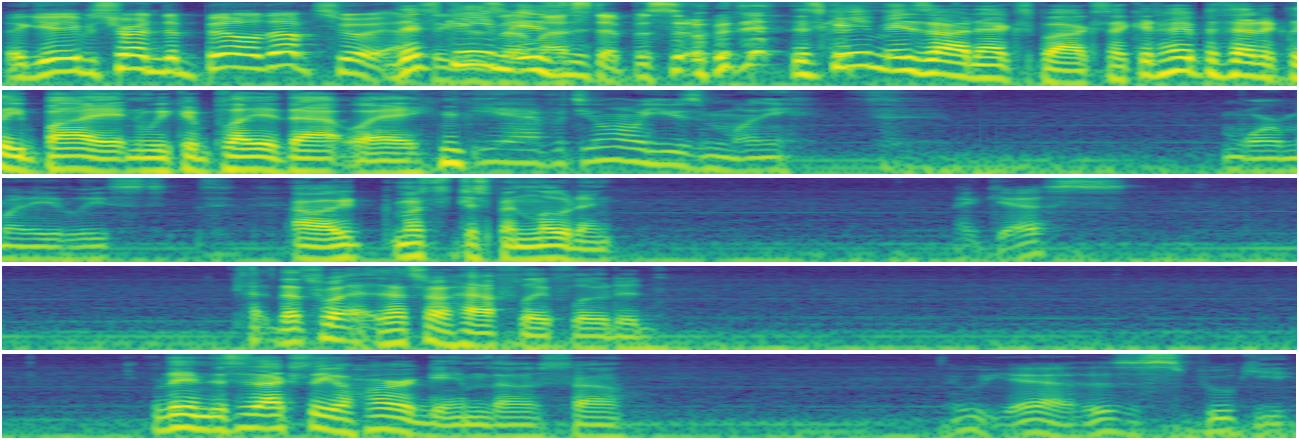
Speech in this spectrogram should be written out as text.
The game's trying to build up to it. I This it game that is- last episode. this game is on Xbox. I could hypothetically buy it and we could play it that way. yeah, but do you want to use money? More money, at least. oh, it must have just been loading. I guess. That's what. That's how Half Life loaded. Lynn, this is actually a horror game though, so Oh yeah, this is spooky.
